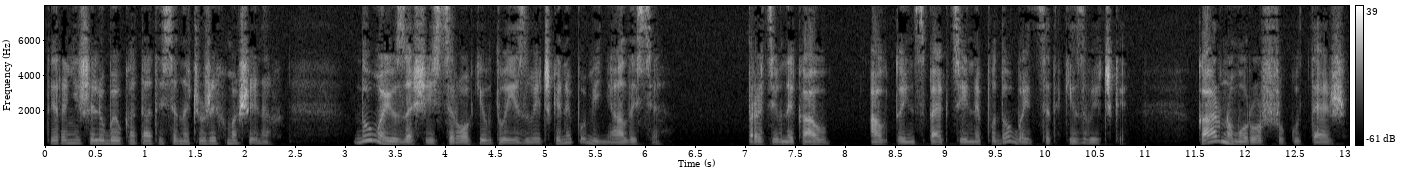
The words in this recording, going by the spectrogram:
Ти раніше любив кататися на чужих машинах. Думаю, за шість років твої звички не помінялися. Працівникам автоінспекції не подобаються такі звички. Карному розшуку теж.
